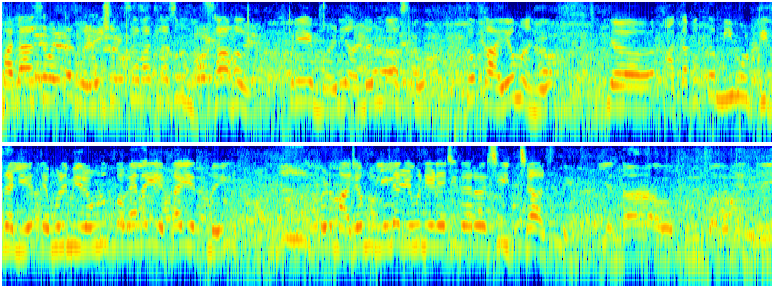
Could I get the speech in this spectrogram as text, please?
मला असं वाटतं गणेशोत्सवातला जो उत्साह प्रेम आणि आनंद असतो तो कायम आहे. आता फक्त मी मोठी झाली आहे त्यामुळे मिरवणूक बघायला येता येत नाही. पण माझ्या मुलीला घेऊन येण्याची दरवर्षी इच्छा असते. यंदा पुनीत बालन यांनी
